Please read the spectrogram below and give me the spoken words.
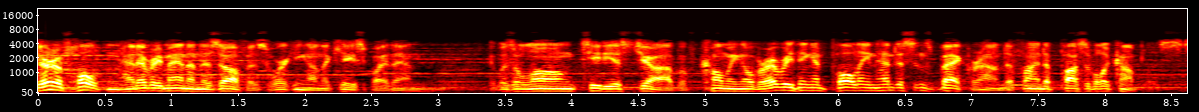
Sheriff Holton had every man in his office working on the case by then. It was a long, tedious job of combing over everything in Pauline Henderson's background to find a possible accomplice.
